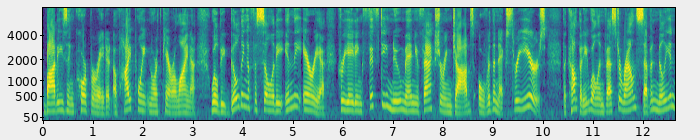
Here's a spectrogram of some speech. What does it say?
Bodies Incorporated of High Point, North Carolina will be building a facility in the area, creating 50 new manufacturing jobs over the next three years. The company will invest around $7 million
